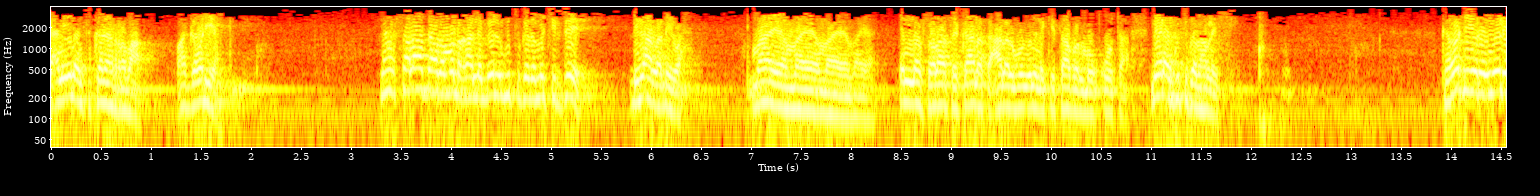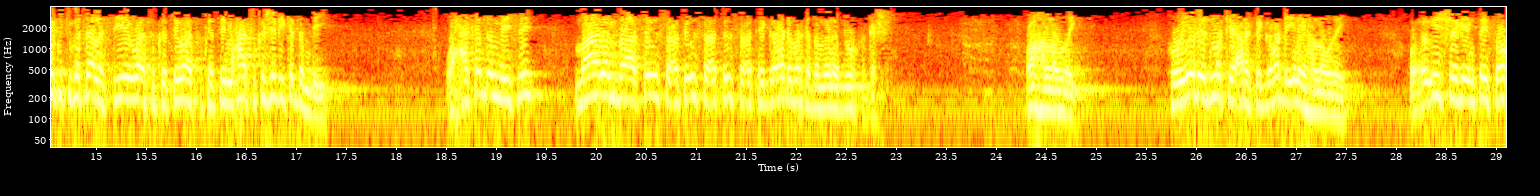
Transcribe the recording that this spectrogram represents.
yani inaan tukadaan rabaa. Waa gabadh yar. La salaadaada ma naqaana meel lagu tukada ma jirte dhigaa la dhihi wax maya maya maya maya. Ina salaata kanat cala lmu'miniina kitaaban mawquuta meelaan ku tukada halaysi gabadhi yaro meelay ku tukataa la siiyey waa tukatay waa tukatay. Maxaa tukashadii ka dambeeyey? Waxaa ka dambeysay maalin baa say u socotay u socotay gabadhi marka dambe inay duurka gashay. Waa hallowday hooyadeed markay aragtay gabadha inay hallowday wuxuu ii sheegay intay soo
